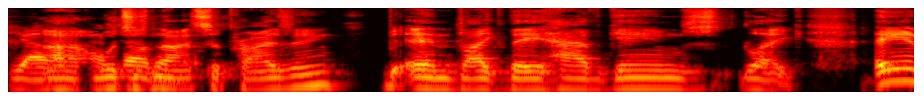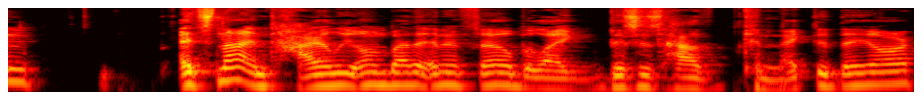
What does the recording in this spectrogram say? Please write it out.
Yeah, uh, which is that. not surprising. And like they have games like, and it's not entirely owned by the NFL, but like this is how connected they are.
